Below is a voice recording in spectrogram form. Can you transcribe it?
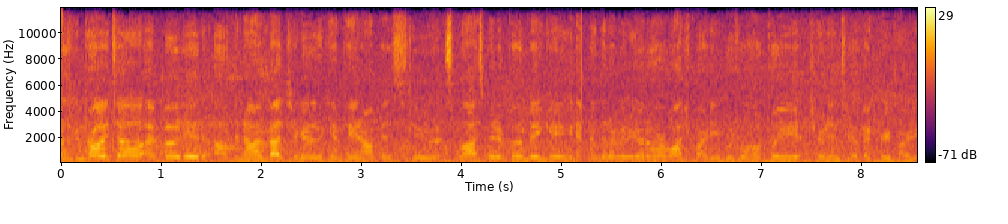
As you can probably tell, I voted um, and now I'm about to go to the campaign office to do some last minute phone banking and then I'm going to go to our watch party which will hopefully turn into a victory party.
